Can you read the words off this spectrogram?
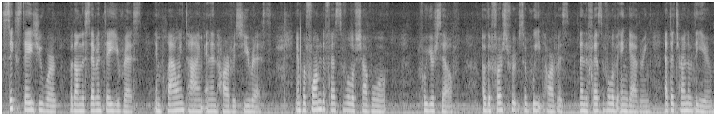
Six days you work, but on the seventh day you rest. In plowing time and in harvest you rest and perform the festival of Shavuot for yourself, of the first fruits of wheat harvest, and the festival of ingathering at the turn of the year.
